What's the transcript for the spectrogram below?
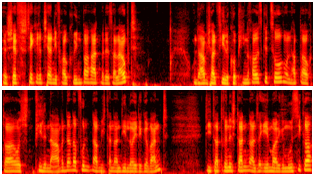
äh, Chefsekretärin, die Frau Grünbach, hat mir das erlaubt. Und da habe ich halt viele Kopien rausgezogen und habe auch dadurch viele Namen dann erfunden, habe mich dann an die Leute gewandt, die da drinnen standen, also ehemalige Musiker.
